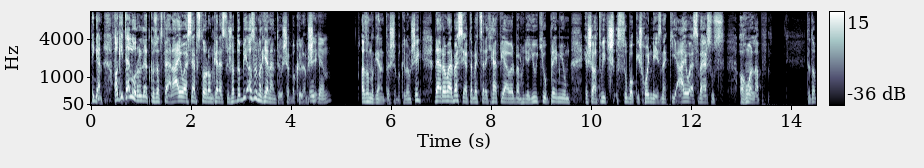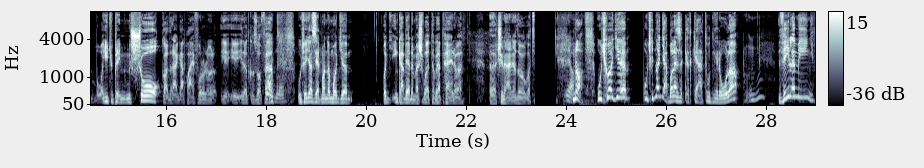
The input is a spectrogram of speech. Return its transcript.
Igen. Akit elóra iratkozott fel iOS App Store-on keresztül, stb., azoknak jelentősebb a különbség. Igen. azonnak jelentősebb a különbség. De erről már beszéltem egyszer egy happy hour-ben, hogy a YouTube Premium és a Twitch szubok is hogy néznek ki, iOS versus a honlap. Tehát a, YouTube Premium is sokkal drágább, ha iPhone-ról iratkozol fel. Hogyne. Úgyhogy azért mondom, hogy, hogy inkább érdemes volt a webhelyről csinálni a dolgot. Ja. Na, úgyhogy, úgyhogy nagyjából ezeket kell tudni róla. Uh-huh. Vélemény?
